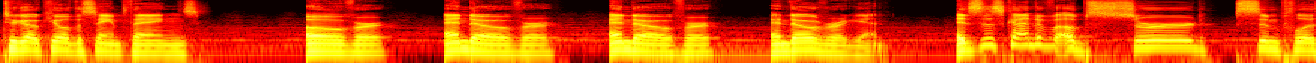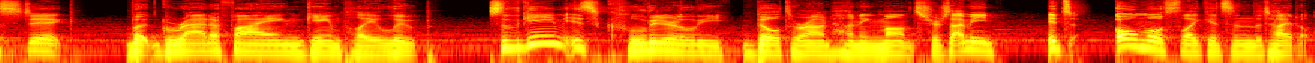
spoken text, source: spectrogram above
to go kill the same things over and over and over and over again. It's this kind of absurd, simplistic, but gratifying gameplay loop. So the game is clearly built around hunting monsters. I mean, it's almost like it's in the title.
